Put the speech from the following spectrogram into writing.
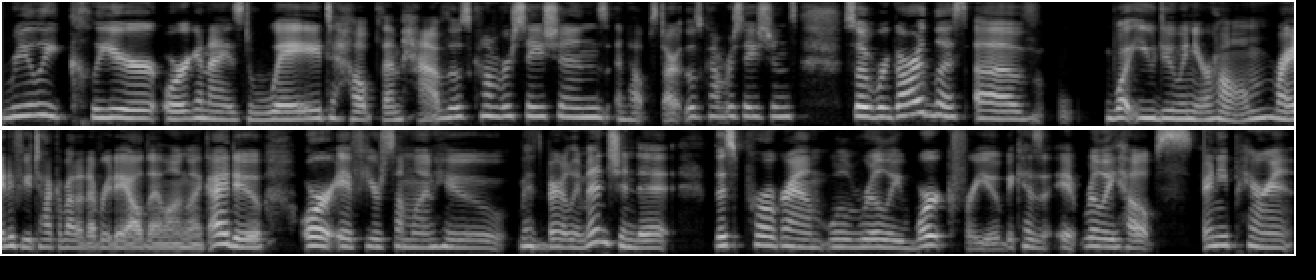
really clear, organized way to help them have those conversations and help start those conversations. So, regardless of what you do in your home, right? If you talk about it every day, all day long, like I do, or if you're someone who has barely mentioned it, this program will really work for you because it really helps any parent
